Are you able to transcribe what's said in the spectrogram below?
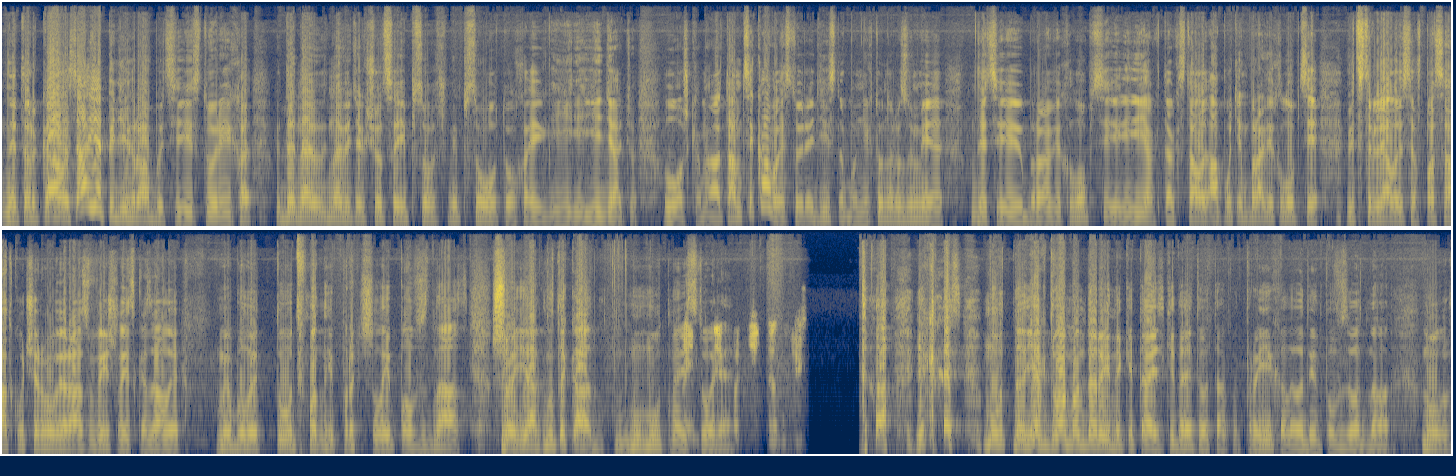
не торкалися. А я підіграв би ці історії. Хай, де, навіть якщо це і псо, і псо, то хай і, і їдять ложками. А там цікава історія, дійсно, бо ніхто не розуміє, де ці браві хлопці і як так стало. А потім браві хлопці відстрілялися в посадку черговий раз, вийшли і сказали: ми були тут, вони пройшли повз нас. Що як? Ну така мутна історія. Та, якась мутна, як два мандарини китайські, знаєте, отак от проїхали один повз одного. Ну,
